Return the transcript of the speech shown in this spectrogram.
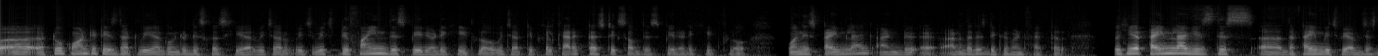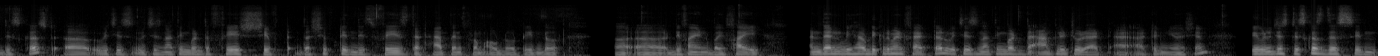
uh, two quantities that we are going to discuss here, which are which which define this periodic heat flow, which are typical characteristics of this periodic heat flow one is time lag and uh, another is decrement factor so here time lag is this uh, the time which we have just discussed uh, which is which is nothing but the phase shift the shift in this phase that happens from outdoor to indoor defined by phi. And then we have decrement factor which is nothing but the amplitude at, attenuation. We will just discuss this in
